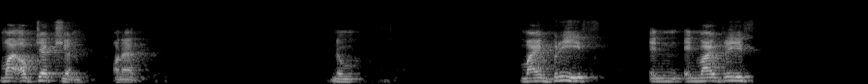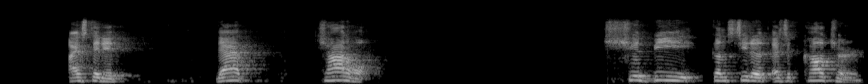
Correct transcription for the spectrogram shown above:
my objection on that you know, my brief in in my brief i stated that carok should be considered as a culture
